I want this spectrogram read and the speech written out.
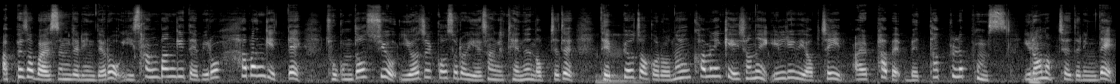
앞에서 말씀드린 대로 이 상반기 대비로 하반기 때 조금 더 수요 이어질 것으로 예상이 되는 업체들 대표적으로는 커뮤니케이션의 1, 2위 업체인 알파벳, 메타 플랫폼스 이런 업체들인데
